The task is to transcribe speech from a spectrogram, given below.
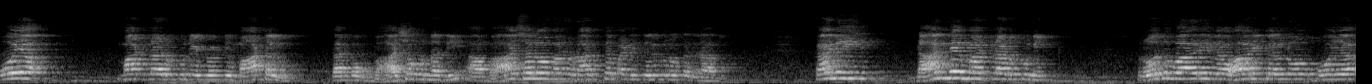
పోయ మాట్లాడుకునేటువంటి మాటలు దానికి ఒక భాష ఉన్నది. ఆ భాషలో మనం రాస్తే మళ్ళీ తెలుగులోకి అది రాదు. కానీ దాన్నే మాట్లాడుకుని రోజువారీ వ్యవహారికల్లో పోయ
